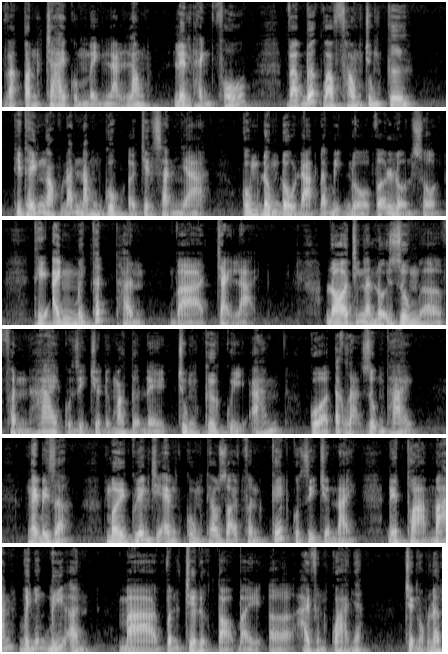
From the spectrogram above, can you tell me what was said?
và con trai của mình là Long lên thành phố và bước vào phòng chung cư thì thấy Ngọc đã nằm gục ở trên sàn nhà cùng đống đồ đạc đã bị đổ vỡ lộn xộn thì anh mới thất thần và chạy lại. Đó chính là nội dung ở phần 2 của dị truyện được mang tựa đề Trung cư quỷ ám của tác giả Dũng Thái. Ngay bây giờ, mời quý anh chị em cùng theo dõi phần kết của dị truyện này để thỏa mãn với những bí ẩn mà vẫn chưa được tỏ bày ở hai phần qua nhé. Truyện Ngọc Lâm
